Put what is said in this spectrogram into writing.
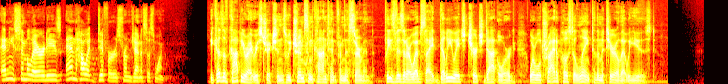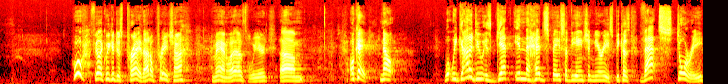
any similarities and how it differs from Genesis 1. Because of copyright restrictions, we trimmed some content from this sermon please visit our website, whchurch.org, where we'll try to post a link to the material that we used. Whew, I feel like we could just pray. That'll preach, huh? Man, well, that's weird. Um, okay, now, what we got to do is get in the headspace of the ancient Near East because that story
